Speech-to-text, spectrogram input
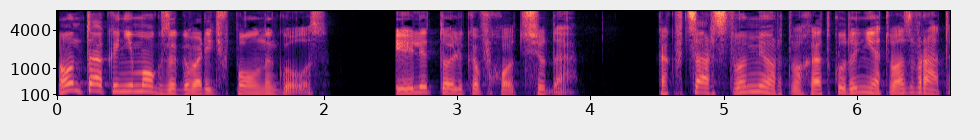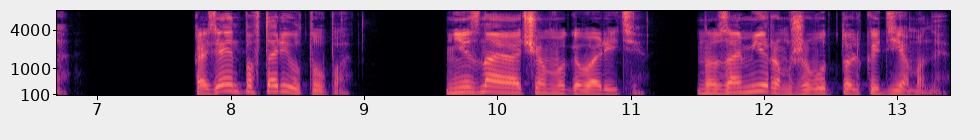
Он так и не мог заговорить в полный голос. Или только вход сюда. Как в царство мертвых, откуда нет возврата. Хозяин повторил тупо. «Не знаю, о чем вы говорите, но за миром живут только демоны».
